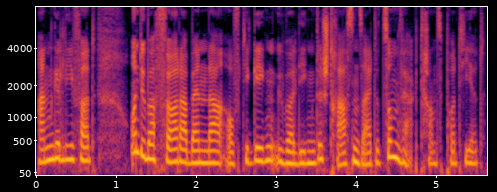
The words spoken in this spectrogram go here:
angeliefert und über Förderbänder auf die gegenüberliegende Straßenseite zum Werk transportiert.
